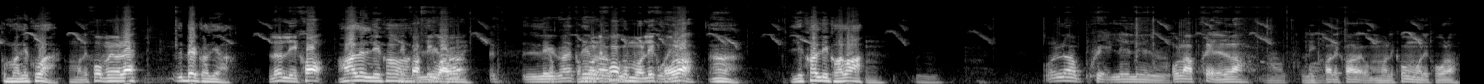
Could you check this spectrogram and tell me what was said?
ก็มันเลยกูอะมันเลยโคไม่เลยเบ็ดก่อนเลยอะเลิกเลยข้ออ๋อเลยลีข้อเลยข้อที่วางเลยเลยก็ก็มันเลยข้อก็มันเลยข้อหรออืมลีข้อลีข้อละโอ้เราเผยเลยเลยโอ้ลาเพลเลยล่ะเอาเลยข้อเลยข้อมันเลยข้อมันเลยข้อหรอ 我老亏了了，我老亏了了，你考你考，莫你考莫你考了。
